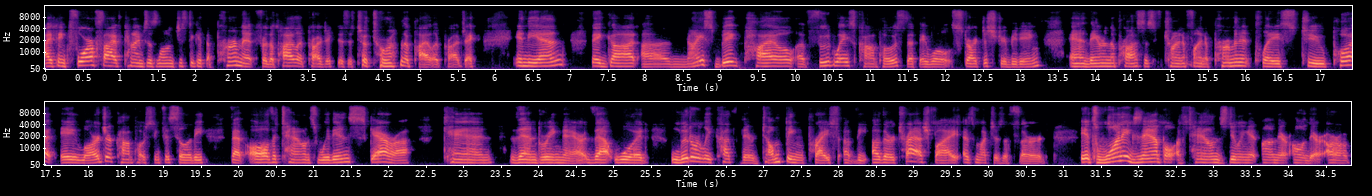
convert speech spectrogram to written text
I think, four or five times as long just to get the permit for the pilot project as it took to run the pilot project. In the end, they got a nice big pile of food waste compost that they will start distributing. And they are in the process of trying to find a permanent place to put a larger composting facility that all the towns within SCARA can then bring there that would literally cut their dumping price of the other trash by as much as a third. It's one example of towns doing it on their own. There are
